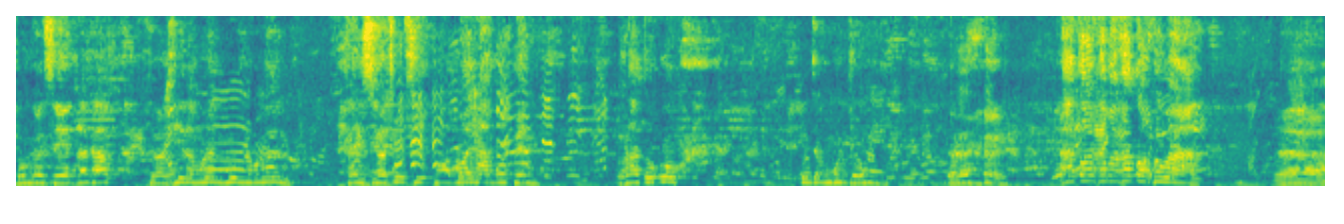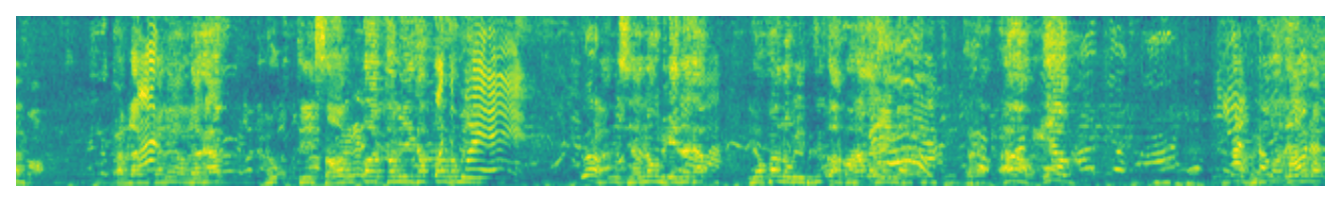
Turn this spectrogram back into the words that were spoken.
มุมเกษตรนะครับ เสือสีน้ำเงินมุมน้ำเงินใส่เสือชุดสีพอดว่ายน้ำบ่เป็นพาตุกลงคุณจะมุนจมเออหาต้อนเข้ามาครับต้อนเข้ามาเออกำลังจะเริ่มแล้วครับยุคที่สองต้อนเข้ามีครับต้อนเข้ามีฟังเสียงน้องเบนนะครับเดี๋ยวฟังน้องบีนพิธีกรขอห้ากันเองก่อนนะครับอ้าวเยี่ยมพิธีกรเองนะบ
